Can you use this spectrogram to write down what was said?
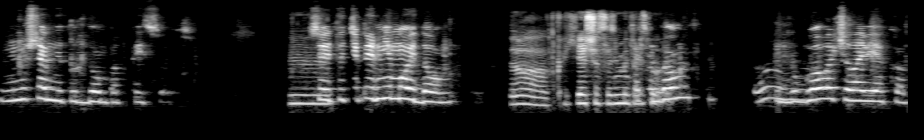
Не мешай мне тут дом подписывать. М, Все, это теперь не мой дом. Так, я сейчас возьму Это трансформацию. дом другого человека.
